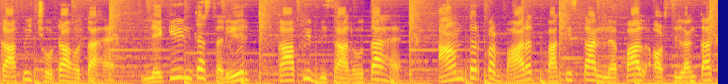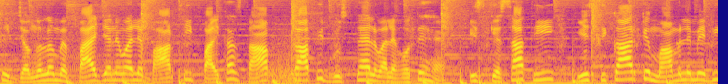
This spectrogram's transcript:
काफ़ी छोटा होता है, लेकिन इनका शरीर काफ़ी विशाल होता है। आमतौर पर भारत, पाकिस्तान, नेपाल और श्रीलंका के जंगलों में पाए जाने वाले भारतीय पाइथन सांप काफ़ी गुस्सैल वाले होते हैं। इसके साथ ही ये शिकार के मामले में भी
